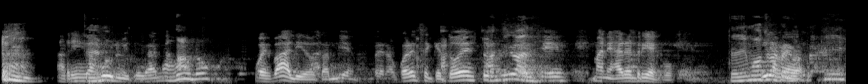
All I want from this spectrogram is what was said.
arriesgas 1 y te ganas 1, pues válido también. Pero acuérdense que todo esto es manejar el riesgo. Tenemos otra pregunta aquí.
